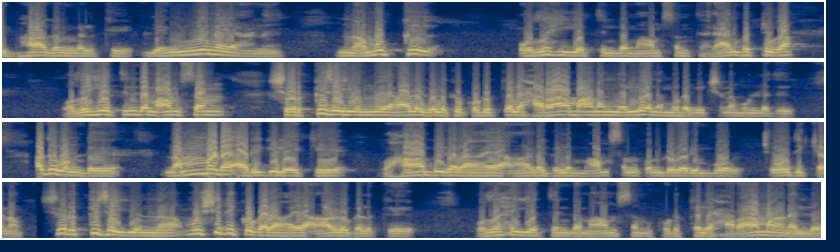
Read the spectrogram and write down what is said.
വിഭാഗങ്ങൾക്ക് എങ്ങനെയാണ് നമുക്ക് ഒലഹിയത്തിന്റെ മാംസം തരാൻ പറ്റുക? ഒലഹിയത്തിന്റെ മാംസം ഷിർക്ക് ചെയ്യുന്ന ആളുകൾക്ക് കൊടുക്കൽ ഹറാമാണെന്നല്ലേ നമ്മുടെ വീക്ഷണമുള്ളത്. അതുകൊണ്ട് നമ്മുടെ അരികിലേക്ക് വഹാബികളായ ആളുകൾ മാംസം കൊണ്ടുവരുമ്പോൾ ചോദിക്കണം ഷിർക്ക് ചെയ്യുന്ന മുഷിരിക്കുകളായ ആളുകൾക്ക് ഉലഹയ്യത്തിന്റെ മാംസം കൊടുക്കൽ ഹറാമാണല്ലോ?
